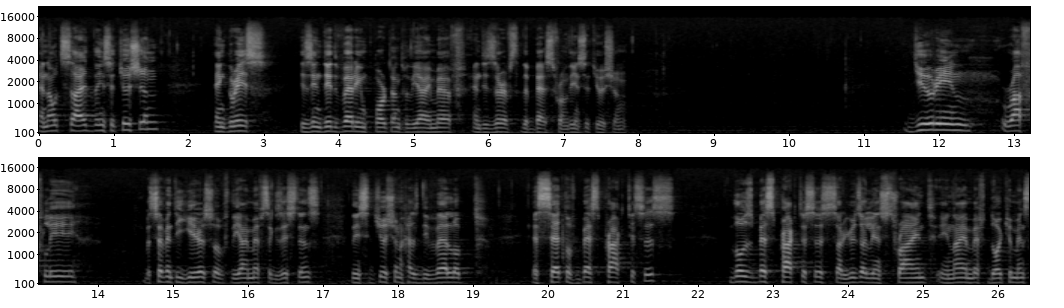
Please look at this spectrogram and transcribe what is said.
and outside the institution, and Greece is indeed very important to the IMF and deserves the best from the institution. During roughly the 70 years of the IMF's existence, the institution has developed a set of best practices. Those best practices are usually enshrined in IMF documents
